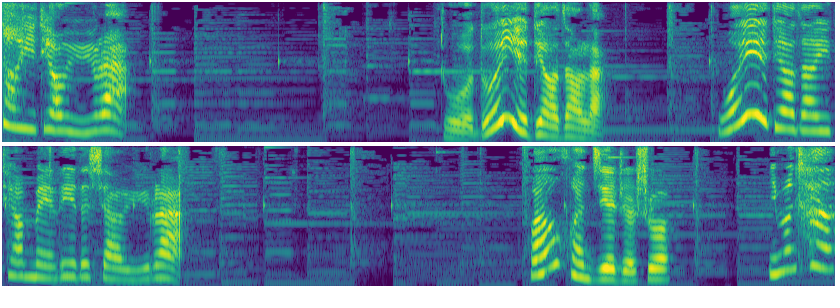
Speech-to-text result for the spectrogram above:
到一条鱼啦！”朵朵也钓到了，我也钓到一条美丽的小鱼啦！欢欢接着说：“你们看，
